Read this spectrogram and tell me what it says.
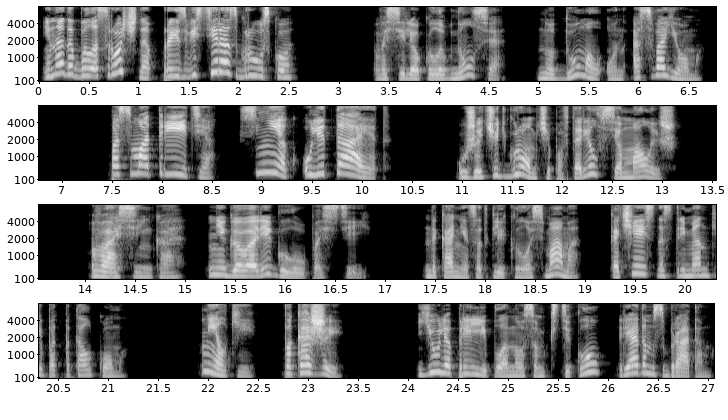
и надо было срочно произвести разгрузку. Василек улыбнулся, но думал он о своем. «Посмотрите, снег улетает!» Уже чуть громче повторил всем малыш. «Васенька, не говори глупостей!» Наконец откликнулась мама, качаясь на стремянке под потолком. «Мелкий, покажи!» Юля прилипла носом к стеклу рядом с братом.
